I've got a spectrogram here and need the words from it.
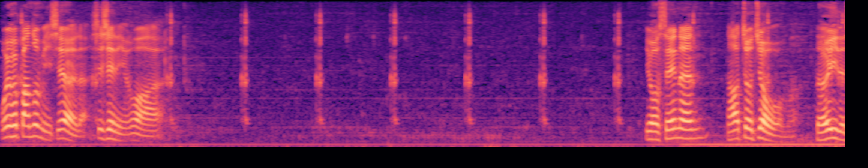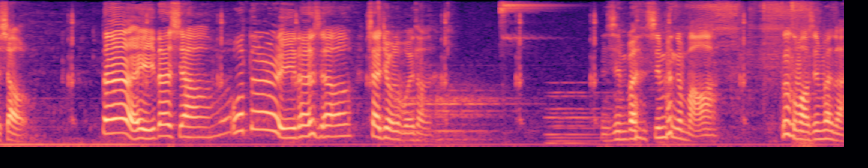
我也会帮助米歇尔的，谢谢你，我。有谁能然后救救我吗？得意的笑容，得意的笑，我得意的笑。下一句我都不会唱了，很兴奋，兴奋个毛啊！这什么好兴奋的？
